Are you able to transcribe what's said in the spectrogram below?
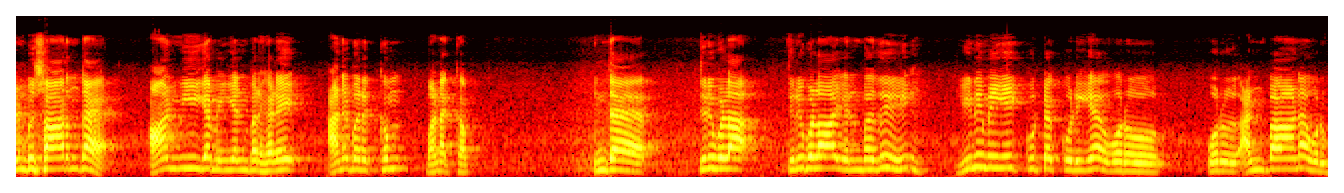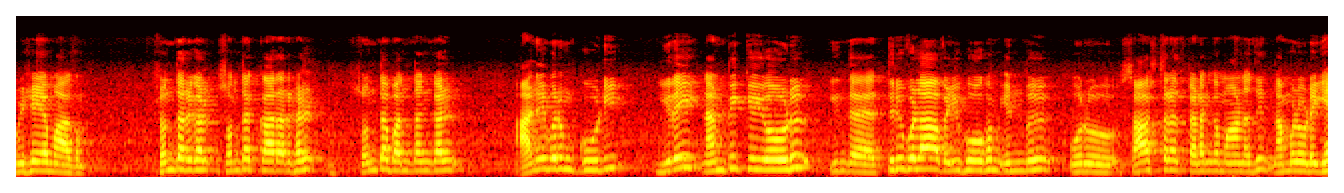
அன்பு சார்ந்த ஆன்மீக மெய்யன்பர்களே அனைவருக்கும் வணக்கம். இந்த திருவிழா திருவிழா என்பது இனிமையை கூட்டக்கூடிய ஒரு ஒரு அன்பான ஒரு விஷயமாகும். சொந்தர்கள் சொந்தக்காரர்கள் சொந்த பந்தங்கள் அனைவரும் கூடி இறை நம்பிக்கையோடு இந்த திருவிழா வைகோகம் என்பது ஒரு சாஸ்திர தடங்கமானது நம்மளுடைய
